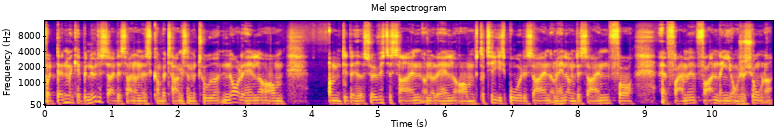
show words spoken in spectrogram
hvordan man kan benytte sig af designernes kompetencer og metoder, når det handler om om det, der hedder service design, og når det handler om strategisk brug af design, og når det handler om design for at fremme forandring i organisationer.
